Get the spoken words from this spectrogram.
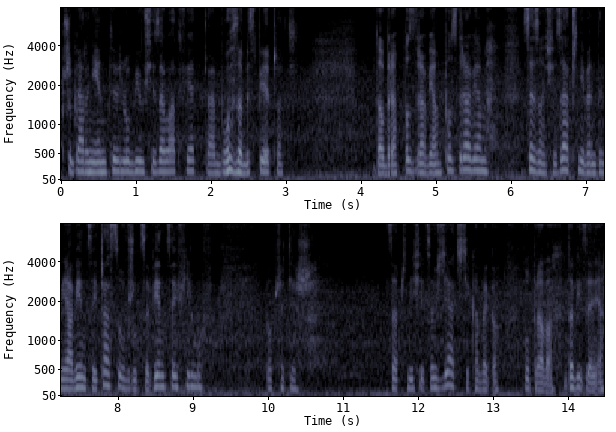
przygarnięty lubił się załatwiać. Trzeba było zabezpieczać. Dobra, pozdrawiam, pozdrawiam. Sezon się zacznie, będę miała więcej czasu, wrzucę więcej filmów, bo przecież zacznie się coś dziać ciekawego w uprawach. Do widzenia.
